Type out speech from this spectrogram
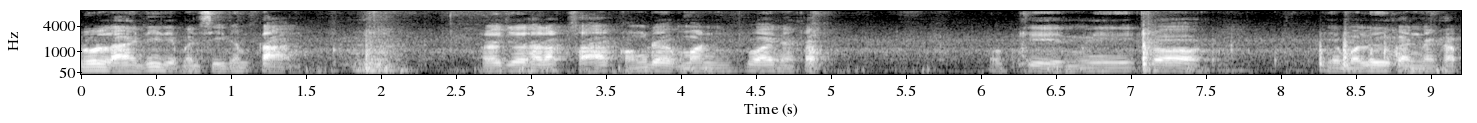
ลวดลายนี่เดี๋ยวมันสีน้ำตาล เราจะรักษาของเดิมมันไว้นะครับ โอเค นี่ก็เดี๋ยวมาลือกันนะครับ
